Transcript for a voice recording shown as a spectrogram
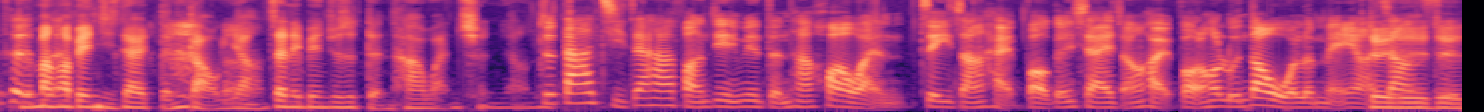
对对，漫画编辑在等稿一样，在那边就是等他完成这样子。就大家挤在他房间里面等他画完这一张海报跟下一张海报，然后轮到我了没啊？对对对对这样子对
